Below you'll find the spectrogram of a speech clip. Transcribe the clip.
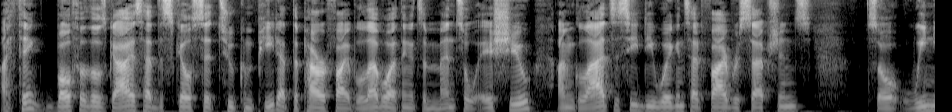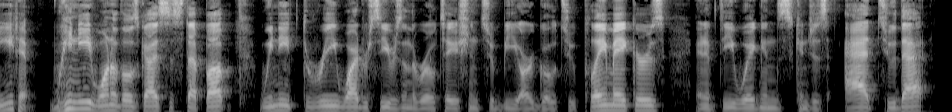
I think both of those guys had the skill set to compete at the Power 5 level. I think it's a mental issue. I'm glad to see Dee Wiggins had five receptions. So we need him. We need one of those guys to step up. We need three wide receivers in the rotation to be our go to playmakers. And if Dee Wiggins can just add to that,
